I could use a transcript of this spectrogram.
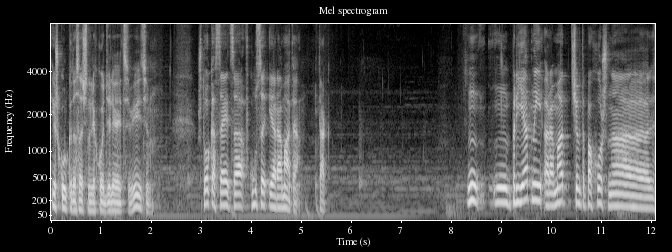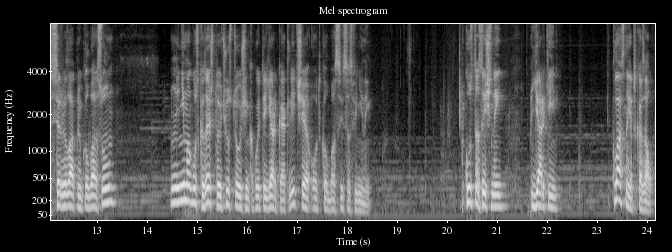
И шкурка достаточно легко отделяется, видите? Что касается вкуса и аромата. Так, Приятный аромат, чем-то похож на сервелатную колбасу. Не могу сказать, что я чувствую очень какое-то яркое отличие от колбасы со свининой. Вкус насыщенный, яркий, классный, я бы сказал.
